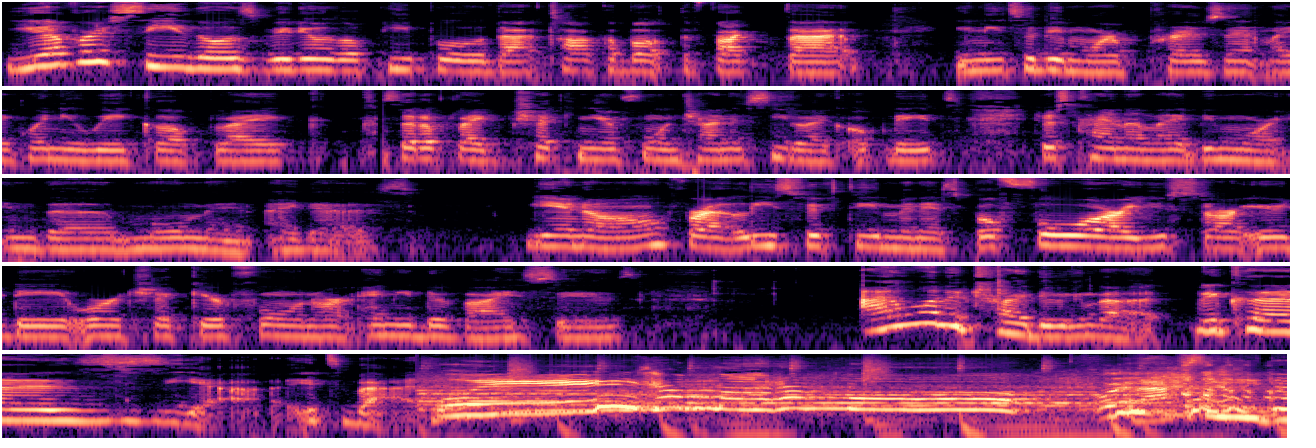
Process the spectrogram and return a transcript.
You ever see those videos of people that talk about the fact that you need to be more present, like when you wake up, like instead of like checking your phone, trying to see like updates, just kind of like be more in the moment, I guess. You know, for at least 15 minutes before you start your day or check your phone or any devices. I want to try doing that because, yeah, it's bad. อุ้ยทำมาทำโม Last thing you do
